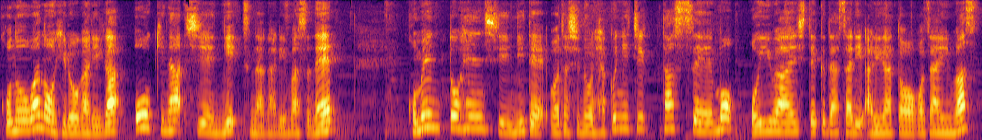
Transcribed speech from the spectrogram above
この輪の広がりが大きな支援につながりますね。コメント返信にて私の100日達成もお祝いしてくださりありがとうございます。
